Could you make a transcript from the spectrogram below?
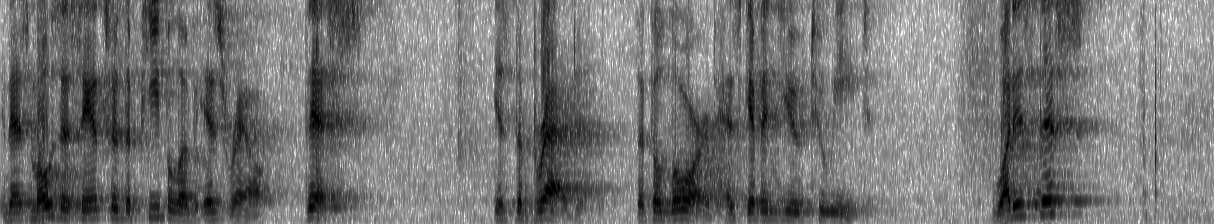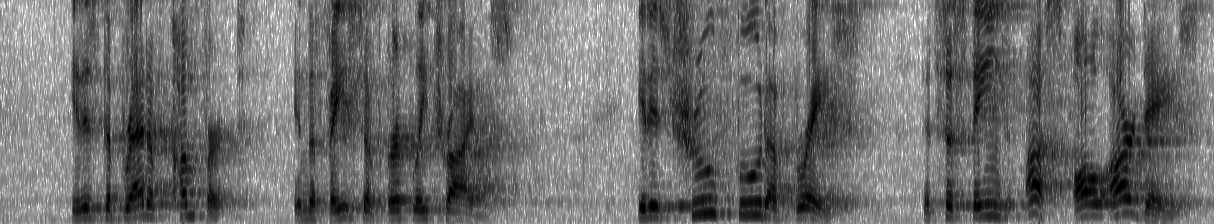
And as Moses answered the people of Israel, This is the bread that the Lord has given you to eat. What is this? It is the bread of comfort in the face of earthly trials. It is true food of grace that sustains us all our days,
